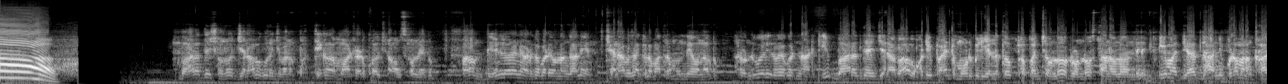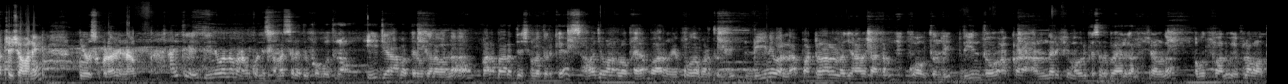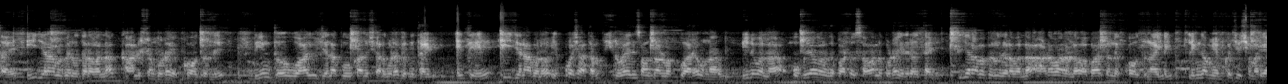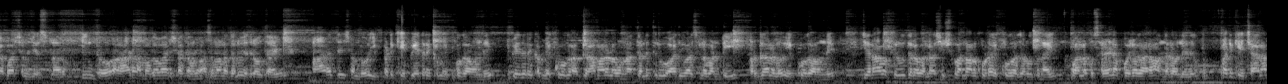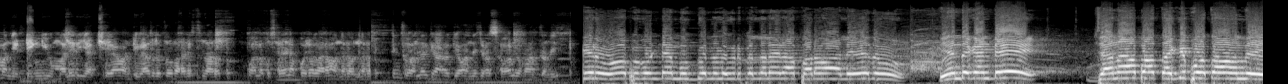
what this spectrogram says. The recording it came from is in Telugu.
భారతదేశంలో జనాభా గురించి మనం ప్రత్యేకంగా మాట్లాడుకోవాల్సిన అవసరం లేదు. మనం దేనిలోనే వెనకబడి ఉన్నాం కానీ జనాభా సంఖ్యలో మాత్రం ముందే ఉన్నాం. రెండు వేల ఇరవై ఒకటి నాటికి భారతదేశ జనాభా ఒకటి పాయింట్ మూడు బిలియన్లతో ప్రపంచంలో రెండో స్థానంలో ఉంది. ఈ మధ్య దాన్ని కూడా మనం కాల్ చేశామని న్యూస్ కూడా విన్నాం. అయితే దీనివల్ల మనం కొన్ని సమస్యలు ఎదుర్కోబోతున్నాం. ఈ జనాభా పెరుగుదల వల్ల మన భారతదేశంలో దొరికే సహజ వనరుల పైన భారం ఎక్కువగా పడుతుంది. దీనివల్ల పట్టణాలలో జనాభా శాతం ఎక్కువ అవుతుంది. దీంతో అక్కడ అందరికీ మౌలిక సదుపాయాలు కల్పించడంలో ప్రభుత్వాలు విఫలమవుతాయి. ఈ జనాభా పెరుగుదల వల్ల కాలుష్యం కూడా ఎక్కువ అవుతుంది. దీంతో వాయు జల భూ కాలుష్యాలు కూడా పెరుగుతాయి. అయితే ఈ జనాభాలో ఎక్కువ శాతం ఇరవై పదిహేను సంవత్సరాల వరకు వారే ఉన్నారు. దీనివల్ల ఉపయోగాలతో పాటు సవాళ్ళు కూడా ఎదురవుతాయి. జనాభా పెరుగుదల వల్ల ఆడవాళ్ళలో అభాషణలు ఎక్కువ అవుతున్నాయి. లింగం ఎంపిక చేసి మరి అభాషణలు చేస్తున్నారు. దీంతో ఆడ మగవారి శాతం అసమానతలు ఎదురవుతాయి. భారతదేశంలో ఇప్పటికే పేదరికం ఎక్కువగా ఉంది. పేదరికం ఎక్కువగా గ్రామాలలో ఉన్న దళితులు ఆదివాసుల వంటి వర్గాలలో ఎక్కువగా ఉంది. జనాభా పెరుగుదల వల్ల శిశువర్ణాలు కూడా ఎక్కువగా జరుగుతున్నాయి. వాళ్ళకు సరైన పోషకాహారం అందడం లేదు. ఇప్పటికే చాలా మంది డెంగ్యూ మలేరియా క్షయ వంటి వ్యాధులతో మరణిస్తున్నారు. వాళ్ళకు సరైన పోషకాహారం అందడం లేదు. దీంతో అందరికీ ఆరోగ్యం అందించడం సవాల్గా మారుతుంది. మీరు ఓపుకుంటే ముగ్గురు నలుగురు పిల్లలైనా పర్వాలేదు. ఎందుకంటే జనాభా తగ్గిపోతా ఉంది.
